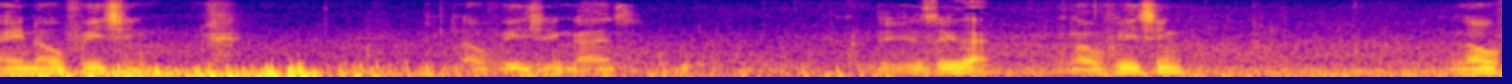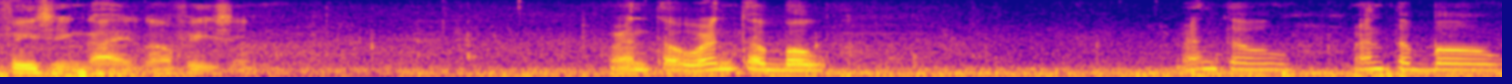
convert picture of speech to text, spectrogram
ain't no fishing. No fishing, guys. Do you see that? No fishing. No fishing, guys. No fishing. Rent a rent a boat. Rental, rent a boat,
